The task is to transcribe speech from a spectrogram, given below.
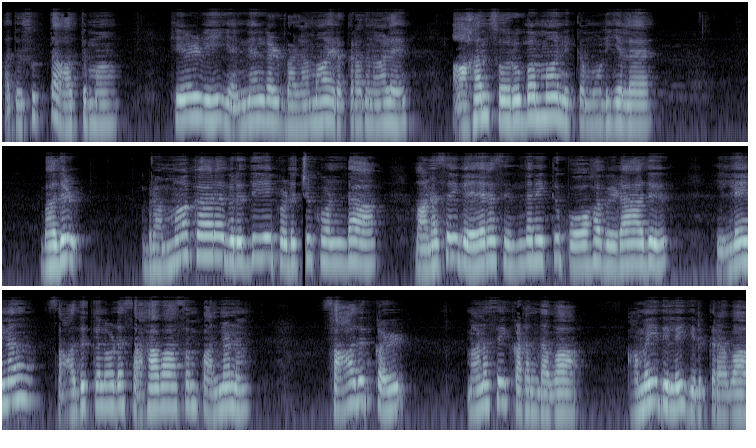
அது சுத்த ஆத்துமா? கேள்வி எண்ணங்கள் பலமா இருக்கிறதுனால அகம் சொரூபமா நிற்க முடியல. பதில் பிரம்மாக்கார விருத்தியை பிடிச்சு கொண்டா மனசை வேற சிந்தனைக்கு போக விடாது. இல்லைன்னா சாதுக்களோட சகவாசம் பண்ணணும். சாதுக்கள் மனசை கடந்தவா? அமைதியிலே இருக்கிறவா?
